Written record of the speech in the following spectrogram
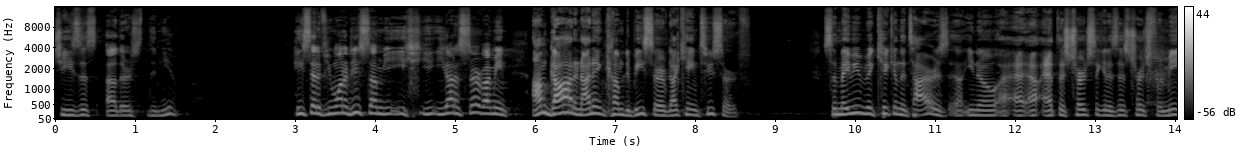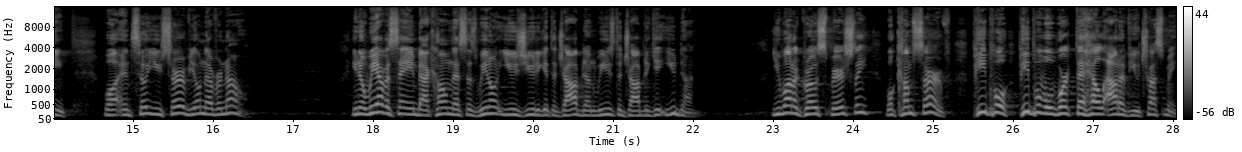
Jesus, others, then you. He said, if you want to do something, you, you, you got to serve. I mean, I'm God and I didn't come to be served, I came to serve. So maybe you've been kicking the tires, uh, you know, at, at this church, thinking, is this church for me? Well, until you serve, you'll never know. You know, we have a saying back home that says we don't use you to get the job done, we use the job to get you done. You want to grow spiritually? Well, come serve. People, people will work the hell out of you, trust me.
